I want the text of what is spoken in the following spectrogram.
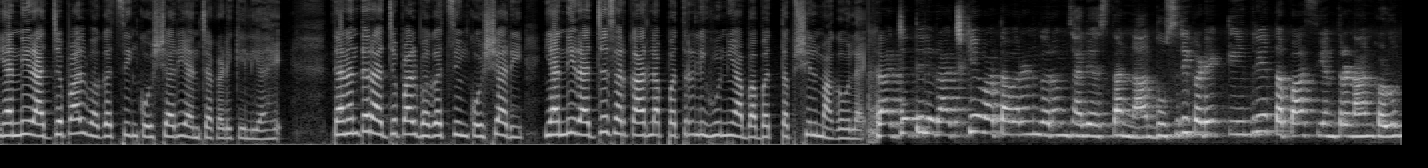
यांनी राज्यपाल भगतसिंग कोश्यारी यांच्याकडे केली आहे. त्यानंतर राज्यपाल भगतसिंग कोश्यारी यांनी राज्य सरकारला पत्र लिहून याबाबत तपशील मागवलाय. राज्यातील राजकीय वातावरण गरम झाले असताना दुसरीकडे केंद्रीय तपास यंत्रणांकडून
